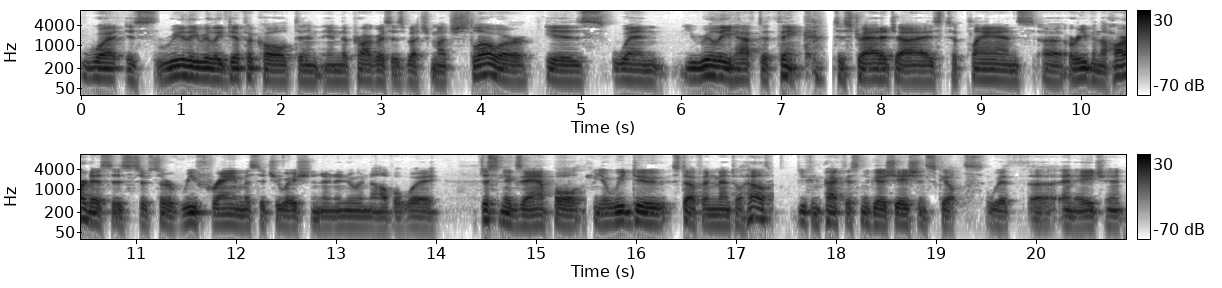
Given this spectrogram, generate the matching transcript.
What is really, really difficult and, and the progress is much, much slower is when you really have to think, to strategize, to plans, uh, or even the hardest is to sort of reframe a situation in a new and novel way. Just an example, you know, we do stuff in mental health you can practice negotiation skills with uh, an agent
